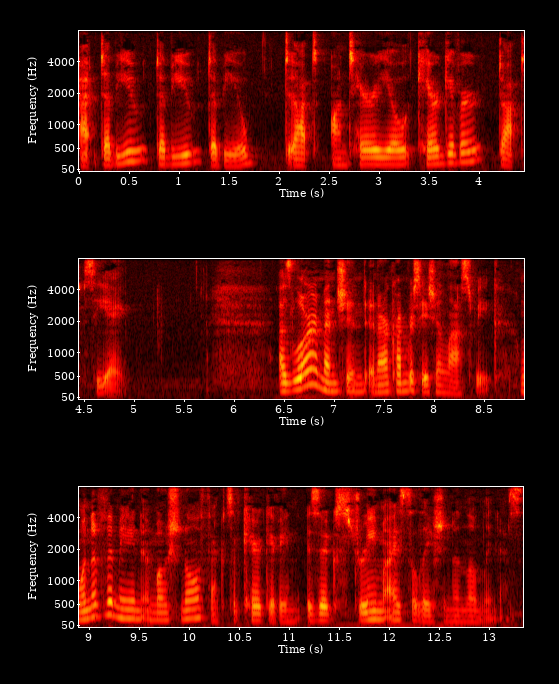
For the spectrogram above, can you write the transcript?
at www.ontariocaregiver.ca. As Laura mentioned in our conversation last week, one of the main emotional effects of caregiving is extreme isolation and loneliness.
